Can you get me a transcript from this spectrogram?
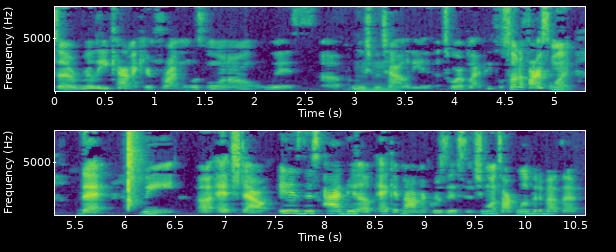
to really kind of confronting what's going on with uh, police brutality toward black people. So the first one that we uh, etched out is this idea of economic resistance. You want to talk a little bit about that?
